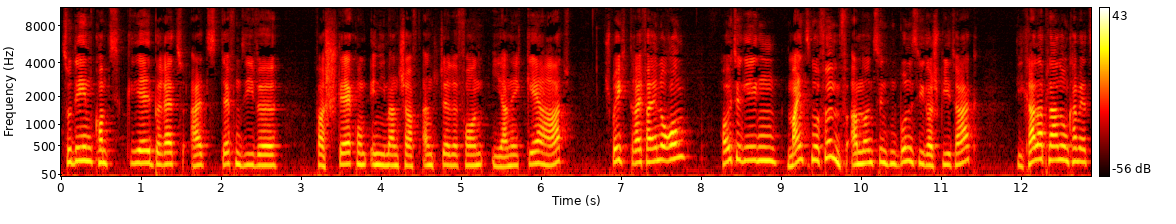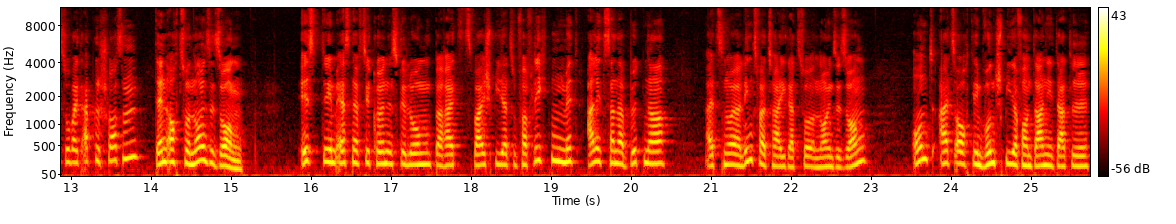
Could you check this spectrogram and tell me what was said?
Zudem kommt Gael Brett als defensive Verstärkung in die Mannschaft anstelle von Yannick Gerhardt. Sprich, drei Veränderungen. Heute gegen Mainz 05 am 19. Bundesligaspieltag. Die Kaderplanung haben wir jetzt soweit abgeschlossen, denn auch zur neuen Saison ist dem 1. FC Köln es gelungen, bereits zwei Spieler zu verpflichten mit Alexander Büttner als neuer Linksverteidiger zur neuen Saison und als auch dem Wunschspieler von Dani Dattel,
